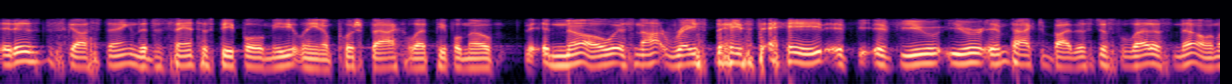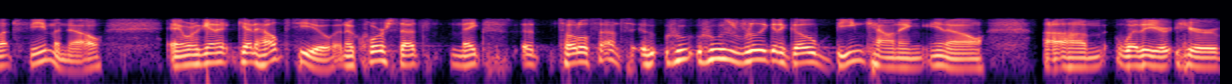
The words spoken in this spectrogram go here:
it is disgusting. The DeSantis people immediately you know push back, let people know no, it's not race-based aid. If if you you're impacted by this, just let us know and let FEMA know and we're going to get help to you. And of course, that makes uh, total sense. Who, who's really going to go bean counting? You know, um, whether you're, you're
